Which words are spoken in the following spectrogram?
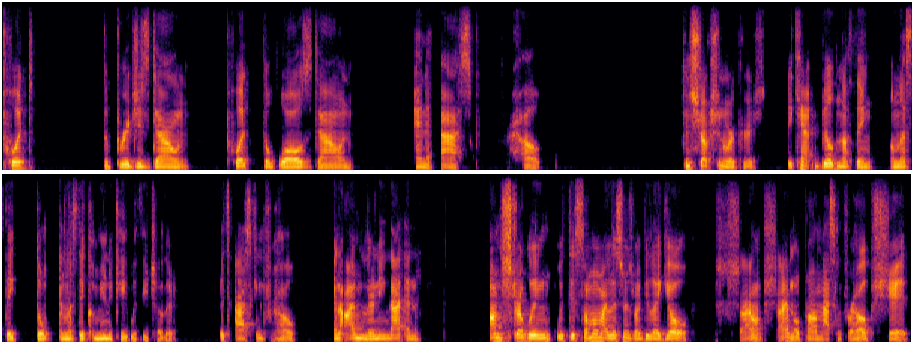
Put the bridges down, put the walls down and ask for help. Construction workers, they can't build nothing unless they don't unless they communicate with each other. It's asking for help. And I'm learning that and I'm struggling with this. Some of my listeners might be like, yo, I don't I have no problem asking for help. Shit.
